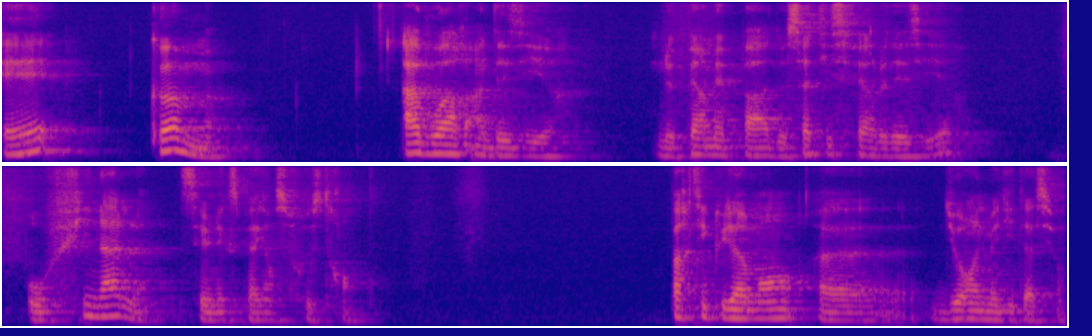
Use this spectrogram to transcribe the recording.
Et comme avoir un désir ne permet pas de satisfaire le désir, au final, c'est une expérience frustrante. Particulièrement euh, durant une méditation.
